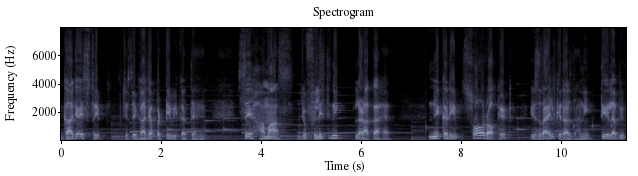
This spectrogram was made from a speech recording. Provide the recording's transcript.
गाजा स्ट्रिप, जिसे गाजा पट्टी भी कहते हैं, से हमास, जो फिलिस्तीनी लड़ाका है, ने करीब 100 रॉकेट इसराइल की राजधानी तेल अबीब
